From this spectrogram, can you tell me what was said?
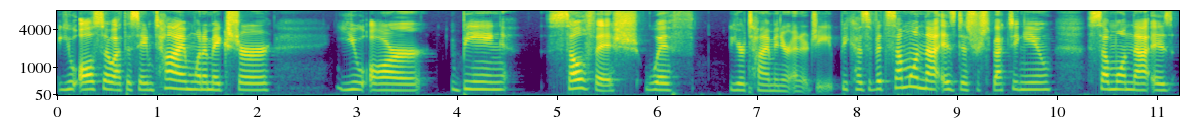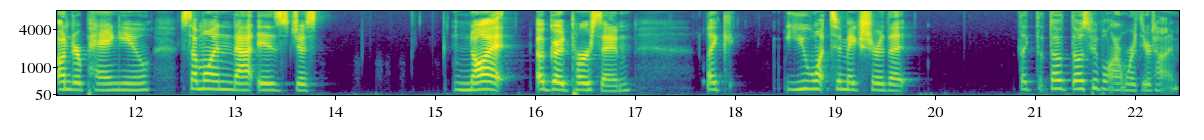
you also, at the same time, want to make sure you are being selfish with your time and your energy. Because if it's someone that is disrespecting you, someone that is underpaying you, someone that is just not a good person, like you want to make sure that like th- th- those people aren't worth your time.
